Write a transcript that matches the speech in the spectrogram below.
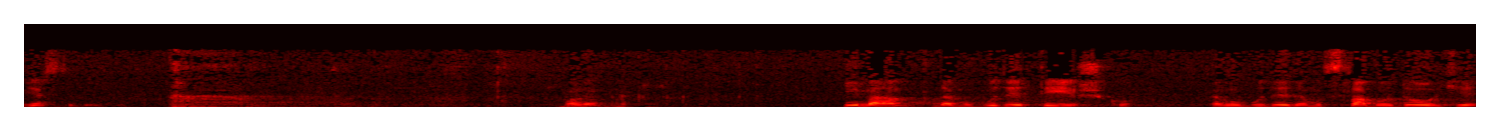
Jeste bilo? Molim? Imam da mu bude teško da mu bude, da mu slabo dođe,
